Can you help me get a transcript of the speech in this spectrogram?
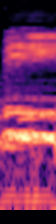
be.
